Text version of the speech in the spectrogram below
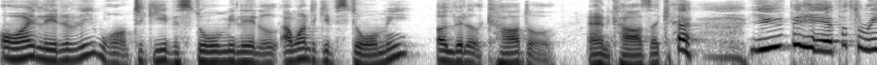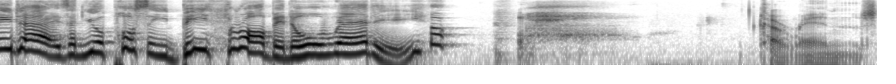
"Oh, I literally want to give a Stormy little. I want to give Stormy a little cuddle." And Kyle's like, "You've been here for three days, and your pussy be throbbing already." cringe.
